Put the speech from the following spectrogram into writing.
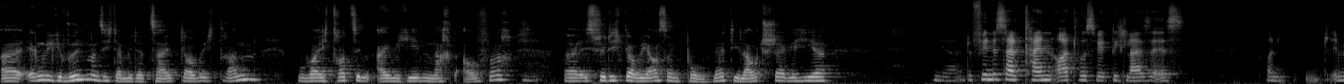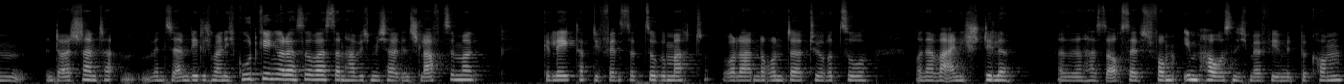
Äh, irgendwie gewöhnt man sich da mit der Zeit, glaube ich, dran, wobei ich trotzdem eigentlich jede Nacht aufwach. Äh, ist für dich, glaube ich, auch so ein Punkt, ne? Die Lautstärke hier. Ja, du findest halt keinen Ort, wo es wirklich leise ist. Und im, in Deutschland, wenn es einem wirklich mal nicht gut ging oder sowas, dann habe ich mich halt ins Schlafzimmer gelegt, habe die Fenster zugemacht, Rollladen runter, Türe zu und dann war eigentlich Stille. Also dann hast du auch selbst vom im Haus nicht mehr viel mitbekommen.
